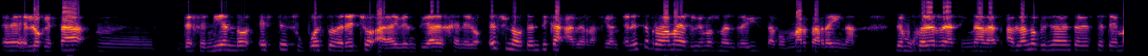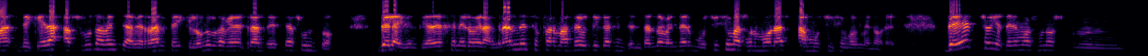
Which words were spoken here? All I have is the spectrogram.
eh, lo que está mmm, defendiendo este supuesto derecho a la identidad de género. Es una auténtica aberración. En este programa ya tuvimos una entrevista con Marta Reina de Mujeres Reasignadas, hablando precisamente de este tema, de que era absolutamente aberrante y que lo único que había detrás de este asunto de la identidad de género eran grandes farmacéuticas intentando vender muchísimas hormonas a muchísimos menores. De hecho, ya tenemos unos... Mm,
